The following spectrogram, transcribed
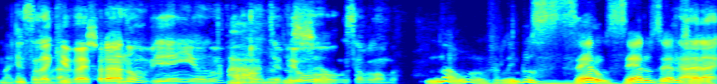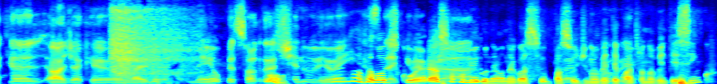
Marido, Essa daqui namorado, vai aqui. não vi, hein? Eu não vi. Ah, Você viu. Gustavo Lomba? Não, eu lembro zero, zero, zero, zero. Caraca, ó, já que eu- nem o pessoal que tá Bom, assistindo viu, hein? novela old school era só pra- comigo, né? O negócio passou vai de pra não ver. 94 a 95.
